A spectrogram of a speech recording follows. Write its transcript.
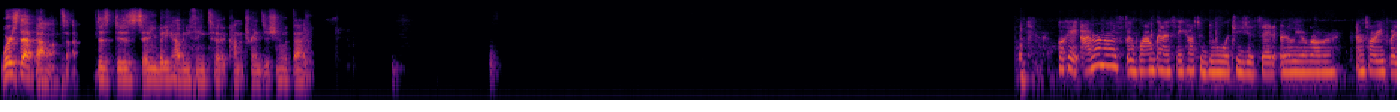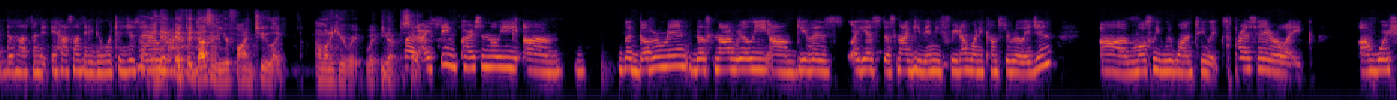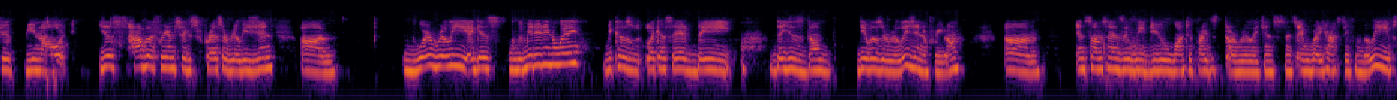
where's that balance at? Does does anybody have anything to kind of transition with that? Okay, I don't know if, if what I'm gonna say has to do with what you just said earlier, Robert. I'm sorry if it doesn't have something. It has nothing to do with what you just No, said and earlier. if it doesn't, you're fine too. Like I want to hear what, what you have to But say. I think personally, um, the government does not really um, give us, I guess, does not give any freedom when it comes to religion. Um, mostly we want to express it or like um, worship, you know, just have the freedom to express a religion. Um, we're really, I guess, limited in a way because, like I said, they they just don't give us a religion of freedom. Um, and sometimes if we do want to practice our religion since everybody has different beliefs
